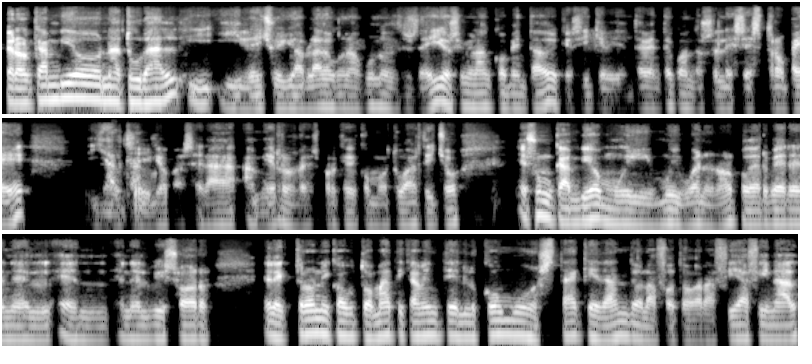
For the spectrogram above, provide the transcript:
Pero el cambio natural, y, y, de hecho yo he hablado con algunos de ellos y me lo han comentado, que sí que evidentemente cuando se les estropee, ya el cambio sí. va a ser a, a mirrorless, porque como tú has dicho, es un cambio muy, muy bueno, ¿no? Poder ver en el, en, en el visor electrónico automáticamente el cómo está quedando la fotografía final.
